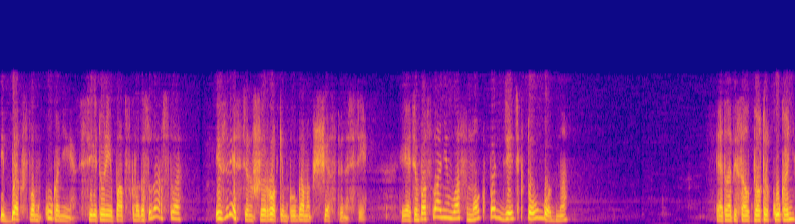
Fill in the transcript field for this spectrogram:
и бегством Кукани с территории папского государства, известен широким кругам общественности, и этим посланием вас мог поддеть кто угодно. Это написал Петр Кукань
